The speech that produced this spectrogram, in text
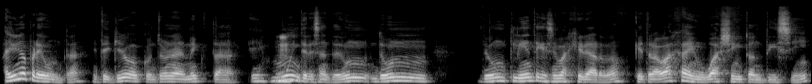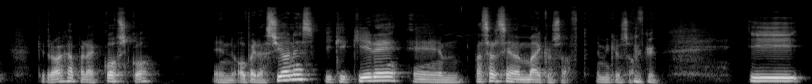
hay una pregunta, y te quiero contar una anécdota que es muy Mm. interesante, de un, de, un, de un cliente que se llama Gerardo, que trabaja en Washington, D.C., que trabaja para Costco en operaciones y que quiere eh, pasarse a Microsoft. En Microsoft. Ok. Y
